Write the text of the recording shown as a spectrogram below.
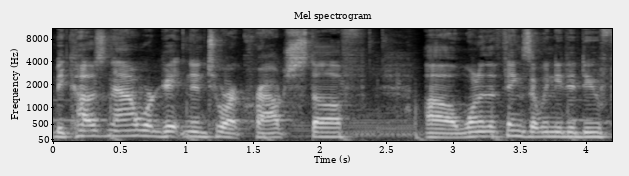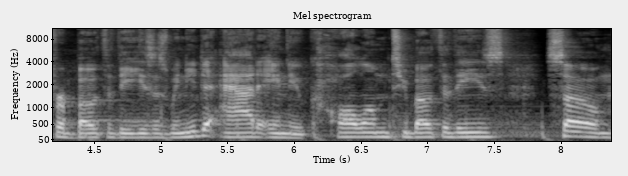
because now we're getting into our crouch stuff, uh, one of the things that we need to do for both of these is we need to add a new column to both of these. So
